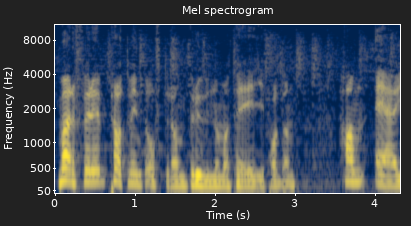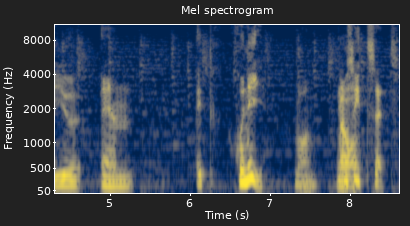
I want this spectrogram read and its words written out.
Varför pratar vi inte oftare om Bruno Mattei i podden? Han är ju en... Ett geni, var han. På Ja. sitt sätt.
